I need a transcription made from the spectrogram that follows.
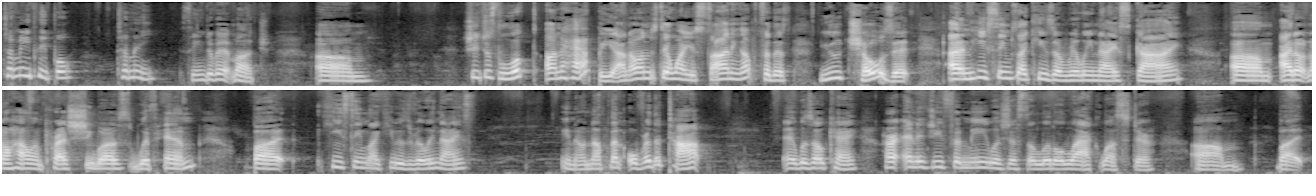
to me people to me seemed a bit much. Um she just looked unhappy. I don't understand why you're signing up for this. You chose it and he seems like he's a really nice guy. Um i don't know how impressed she was with him but he seemed like he was really nice. You know nothing over the top it was okay. Her energy for me was just a little lackluster. Um, but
